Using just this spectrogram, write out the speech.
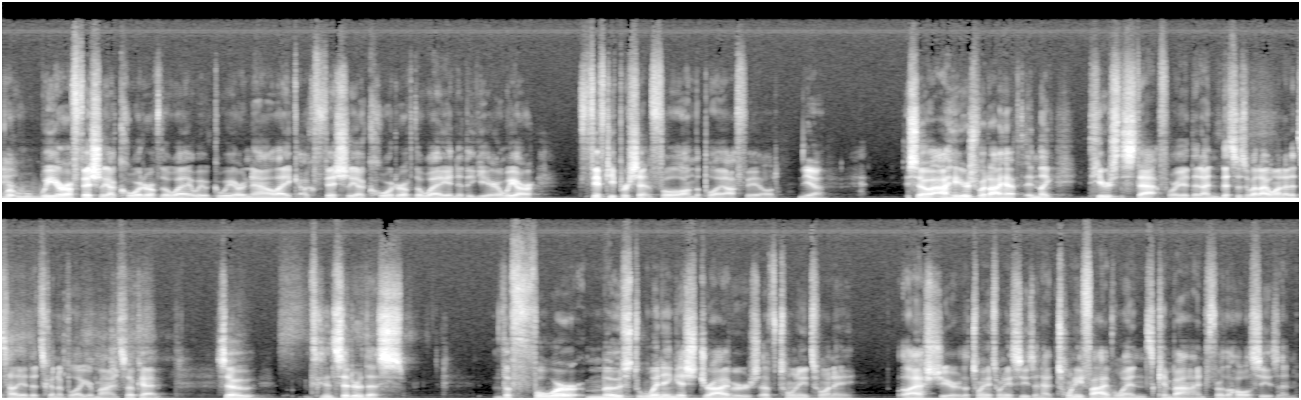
We're, we are officially a quarter of the way. We, we are now like officially a quarter of the way into the year, and we are 50% full on the playoff field. yeah. So uh, here's what I have, and like here's the stat for you that I, this is what I wanted to tell you that's going to blow your minds. Okay, so consider this: the four most winningest drivers of 2020 last year, the 2020 season, had 25 wins combined for the whole season.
